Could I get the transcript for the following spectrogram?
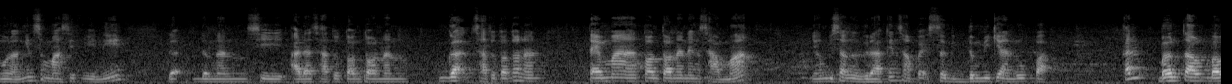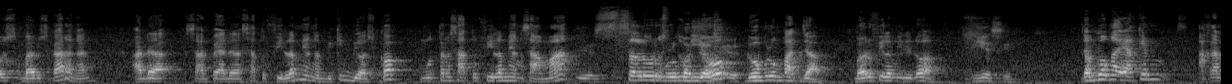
ngulangin semasif ini dengan si ada satu tontonan enggak satu tontonan tema tontonan yang sama yang bisa ngegerakin sampai sedemikian rupa kan baru tahun baru baru sekarang kan ada sampai ada satu film yang ngebikin bioskop muter satu film yang sama Iya. seluruh 24 studio jam, iya. 24 jam baru film ini doang Iya sih. dan gue nggak yakin akan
